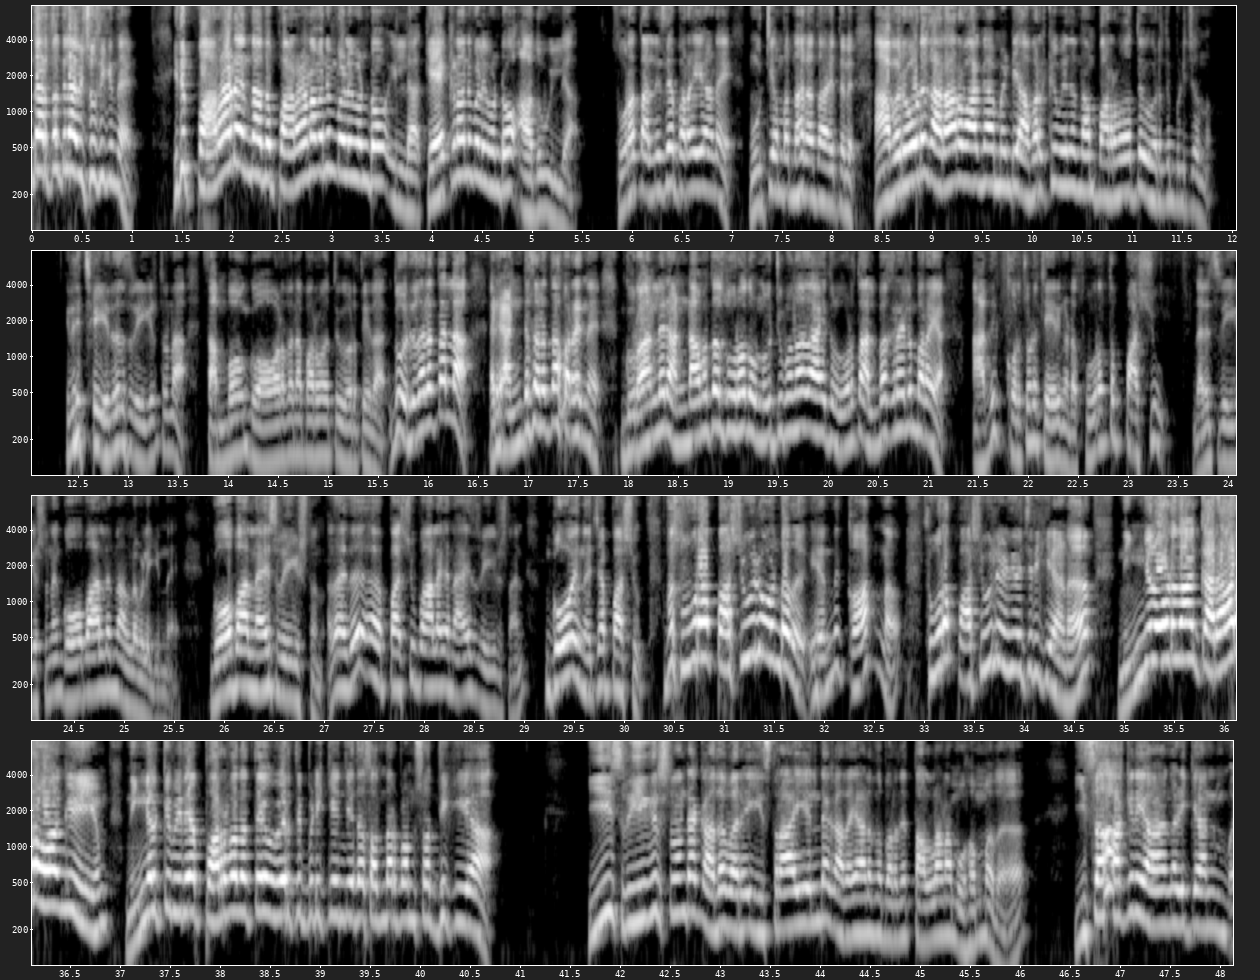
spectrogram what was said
ഈ എന്തർത്ഥത്തിലാ വിശ്വസിക്കുന്നത് ഇത് പറയണ എന്താന്ന് പറയണവനും വെളിവുണ്ടോ? ഇല്ല. കേൾക്കണവനും വെളിവുണ്ടോ? അതും ഇല്ല. സൂറത്ത് അൽനിസെ പറയുകയാണേ നൂറ്റി അമ്പത്തിനാലാം തായത്തിൽ അവരോട് കരാർ വാങ്ങാൻ വേണ്ടി അവർക്ക് മീതെ നാം പർവതത്തെ ഉയർത്തിപ്പിടിച്ചെന്നു ഇത് ചെയ്തത് ശ്രീകൃഷ്ണ സംഭവം ഗോവർദ്ധന പർവതത്തെ ഉയർത്തിയതാ. ഇത് ഒരു സ്ഥലത്തല്ല രണ്ട് സ്ഥലത്താ പറയുന്നത് ഖുറാനിലെ രണ്ടാമത്തെ സൂറത്ത് തൊണ്ണൂറ്റി മൂന്നാമതായത് സൂറത്ത് അൽബക്രയിലും പറയാ. അത് കുറച്ചുകൂടെ ചേരും കേട്ടോ. സൂറത്ത് പശു. എന്തായാലും ശ്രീകൃഷ്ണൻ ഗോപാലൻ എന്നാണല്ലോ വിളിക്കുന്നത്. ഗോപാലനായ ശ്രീകൃഷ്ണൻ. അതായത് പശുപാലകനായ ശ്രീകൃഷ്ണൻ. ഗോ എന്ന് വെച്ചാൽ പശു. അപ്പൊ സൂറ പശുവിലും ഉണ്ടത്. എന്ന് കാരണം സൂറ പശുവിൽ എഴുതി വെച്ചിരിക്കുകയാണ് നിങ്ങളോട് താൻ കരാർ വാങ്ങുകയും നിങ്ങൾക്ക് ഇതേ പർവതത്തെ ഉയർത്തിപ്പിടിക്കുകയും ചെയ്ത സന്ദർഭം ശ്രദ്ധിക്കുക. ഈ ശ്രീകൃഷ്ണന്റെ കഥ വരെ ഇസ്രായേലിന്റെ കഥയാണെന്ന് പറഞ്ഞ് തള്ളണ മുഹമ്മദ് ഇസഹാക്കിനെ യാഗം കഴിക്കാൻ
